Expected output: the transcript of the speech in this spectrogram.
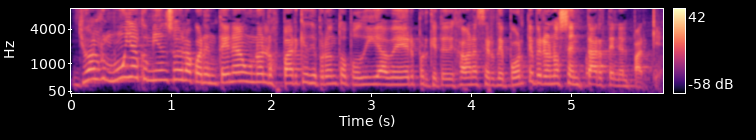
yo muy al comienzo de la cuarentena uno en los parques de pronto podía ver porque te dejaban hacer deporte, pero no sentarte en el parque.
